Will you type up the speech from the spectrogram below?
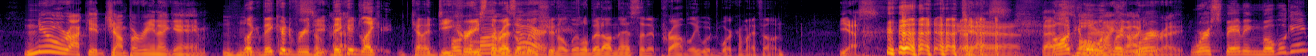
new rocket jump arena game. Mm-hmm. Look, they could redu- they could like kind of decrease the Pokemon resolution a little bit on this, and it probably would work on my phone. yes Yeah. That's- a lot of people oh were, my were, God, were, you're right. were spamming mobile game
